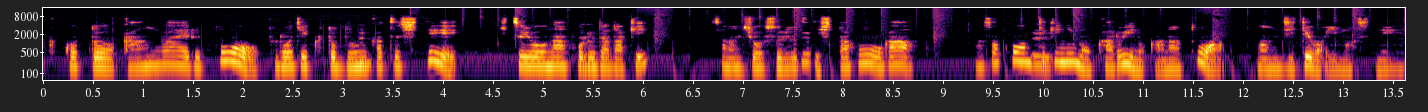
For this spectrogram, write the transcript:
くことを考えると、プロジェクト分割して、必要なフォルダだけ参照するってした方が、パソコン的にも軽いのかなとは感じてはいますね。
